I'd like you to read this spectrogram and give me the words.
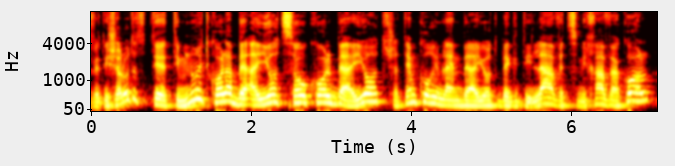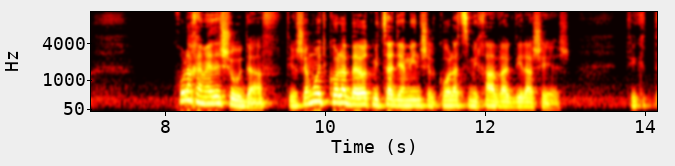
ותשאלו, ת, תמנו את כל הבעיות, so called בעיות, שאתם קוראים להם בעיות בגדילה וצמיחה והכל, קחו לכם איזשהו דף, תרשמו את כל הבעיות מצד ימין של כל הצמיחה והגדילה שיש. ת, ת,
